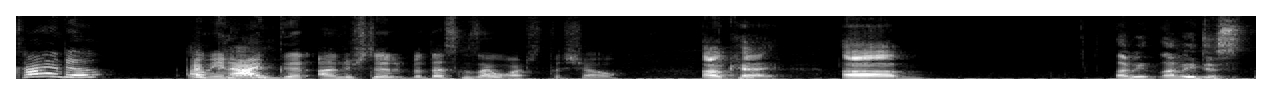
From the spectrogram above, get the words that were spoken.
Kinda. I mean, I good understood it, but that's because I watched the show. Okay. Um, let me let me just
